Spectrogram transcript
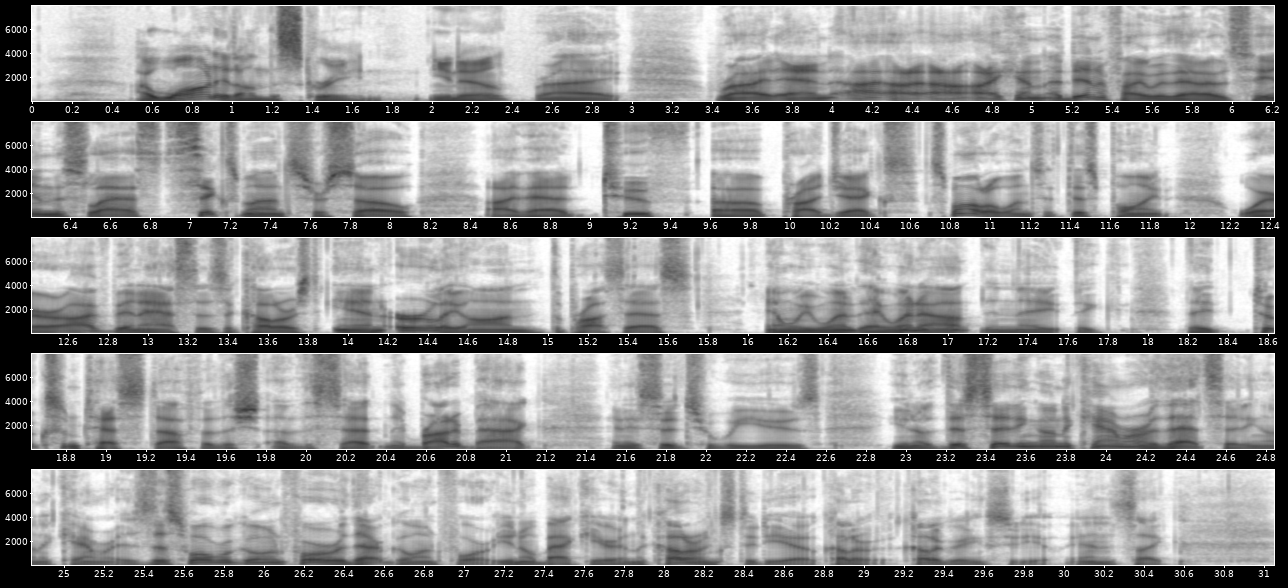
I want it on the screen, you know? Right, right, and I, I I can identify with that. I would say in this last six months or so, I've had two uh, projects, smaller ones at this point, where I've been asked as a colorist in early on the process, and we went. They went out and they they they took some test stuff of the of the set and they brought it back and they said, should we use you know this setting on the camera or that setting on the camera? Is this what we're going for or that going for? You know, back here in the coloring studio, color color grading studio, and it's like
